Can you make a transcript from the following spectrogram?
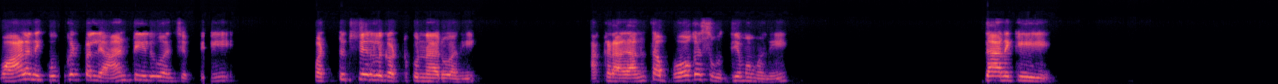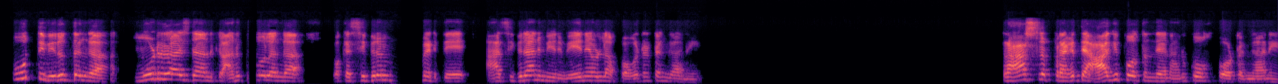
వాళ్ళని కుక్కట్పల్లి ఆంటీలు అని చెప్పి పట్టు చీరలు కట్టుకున్నారు అని అక్కడ అదంతా బోగస్ ఉద్యమం అని దానికి పూర్తి విరుద్ధంగా మూడు రాజధానికి అనుకూలంగా ఒక శిబిరం పెడితే ఆ శిబిరాన్ని మీరు వేనేళ్ళ పొగటం కానీ రాష్ట్ర ప్రగతి ఆగిపోతుంది అని అనుకోకపోవటం కానీ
